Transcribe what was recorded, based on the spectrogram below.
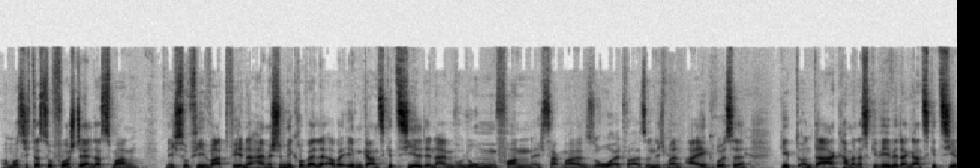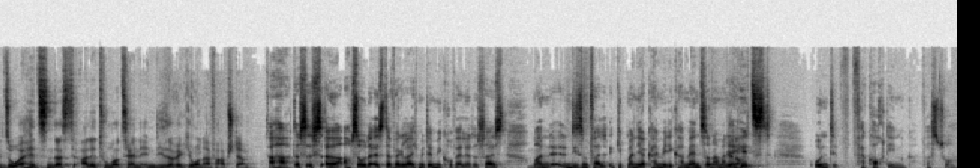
Man muss sich das so vorstellen, dass man nicht so viel Watt wie in der heimischen Mikrowelle, aber eben ganz gezielt in einem Volumen von, ich sag mal so etwa, also nicht mal ein Eigröße, gibt. Und da kann man das Gewebe dann ganz gezielt so erhitzen, dass alle Tumorzellen in dieser Region einfach absterben. Aha, das ist, äh, ach so, da ist der Vergleich mit der Mikrowelle. Das heißt, man, in diesem Fall gibt man ja kein Medikament, sondern man genau. erhitzt und verkocht ihn fast schon.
